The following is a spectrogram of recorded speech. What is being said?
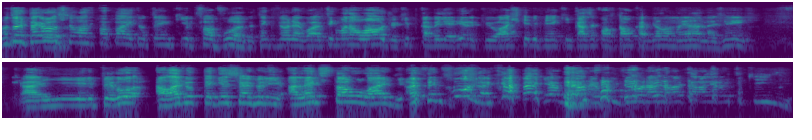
Antônio, pega lá o celular do papai que eu tenho que, por favor, eu tenho que ver um negócio. Eu tenho que mandar um áudio aqui pro cabeleireiro, que eu acho que ele vem aqui em casa cortar o cabelo amanhã na gente. Aí ele pegou a live, eu peguei esse áudio ali. Alex tá online. Aí eu falei, porra, caralho, e agora? Eu fui ver o horário lá, caralho, era 8h15.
